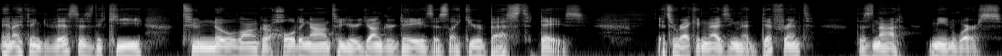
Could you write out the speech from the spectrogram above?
And I think this is the key to no longer holding on to your younger days as like your best days. It's recognizing that different does not mean worse.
